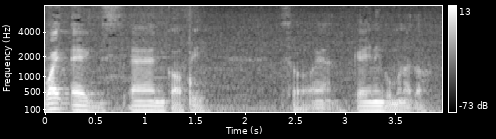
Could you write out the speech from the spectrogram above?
white eggs and coffee. So ayan, kainin ko muna to.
